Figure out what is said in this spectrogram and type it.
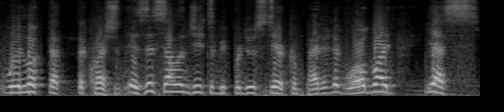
we looked at the question: Is this LNG to be produced here competitive worldwide? Yes.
